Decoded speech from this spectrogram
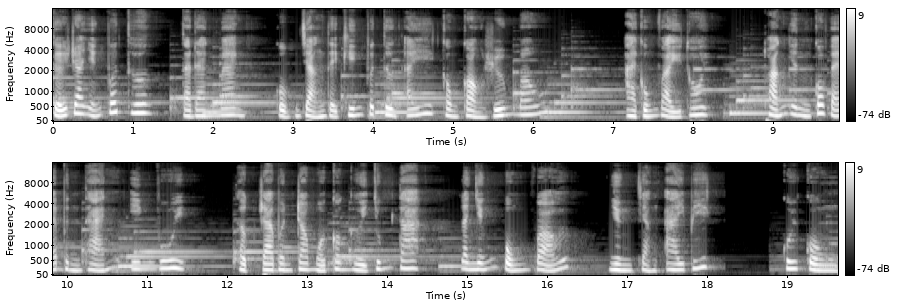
kể ra những vết thương ta đang mang cũng chẳng thể khiến vết thương ấy không còn rướm máu. Ai cũng vậy thôi, thoảng nhìn có vẻ bình thản, yên vui. Thật ra bên trong mỗi con người chúng ta là những vụn vỡ, nhưng chẳng ai biết. Cuối cùng,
